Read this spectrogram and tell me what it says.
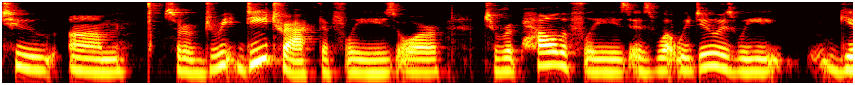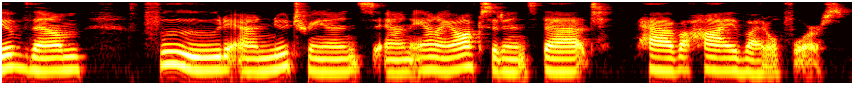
to um, sort of detract the fleas or to repel the fleas? Is what we do is we give them food and nutrients and antioxidants that have a high vital force.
